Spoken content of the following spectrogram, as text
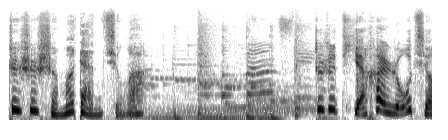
这是什么感情啊？这是铁汉柔情。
